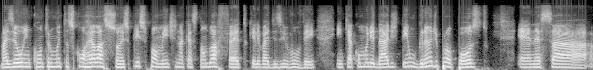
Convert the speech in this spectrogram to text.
mas eu encontro muitas correlações, principalmente na questão do afeto que ele vai desenvolver, em que a comunidade tem um grande propósito é, nessa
